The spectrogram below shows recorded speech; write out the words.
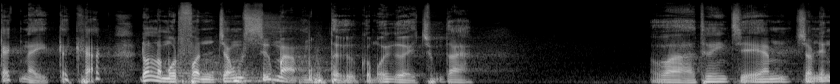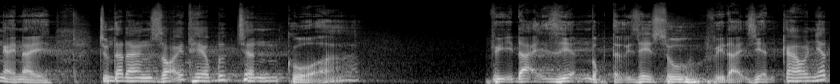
Cách này, cách khác. Đó là một phần trong sứ mạng mục tử của mỗi người chúng ta và thưa anh chị em trong những ngày này chúng ta đang dõi theo bước chân của vị đại diện mục tử Giêsu vị đại diện cao nhất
